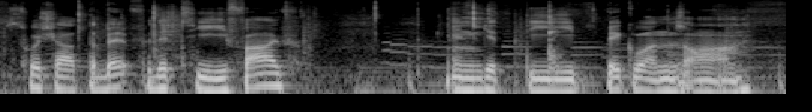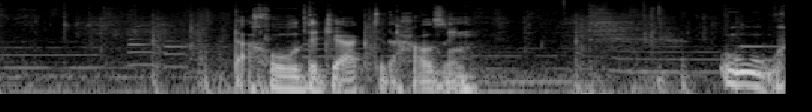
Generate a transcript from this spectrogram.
Switch out the bit for the T5 and get the big ones on that hold the jack to the housing. Ooh,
